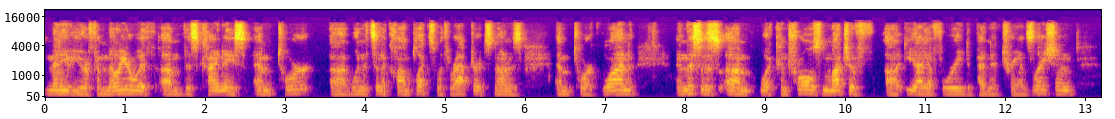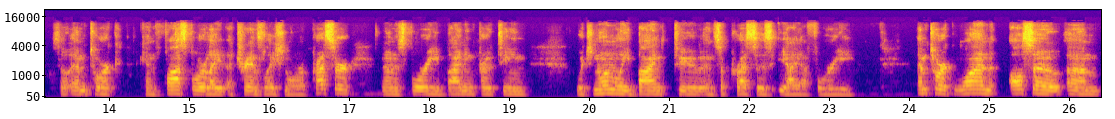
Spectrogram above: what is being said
Many of you are familiar with um, this kinase mTOR. Uh, when it's in a complex with Raptor, it's known as mTORC1. And this is um, what controls much of uh, EIF4E dependent translation. So mTORC can phosphorylate a translational repressor known as 4E binding protein, which normally binds to and suppresses EIF4E mTORC1 also um,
